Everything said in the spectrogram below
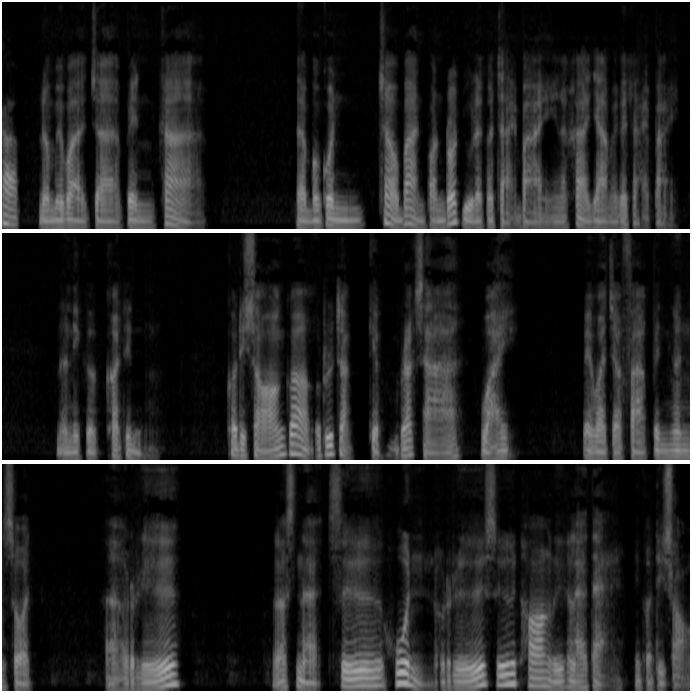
ครับเนอะไม่ว่าจะเป็นค่า แต่บางคนเช่าบ้านผ่อนรถอยู่แล้วก็จ่ายไปนะค่ายามันก็จ่ายไปนั่นนี่คือข้อที่หนึ่งข้อที่สองก็รู้จักเก็บรักษาไว้ ไม่ว่าจะฝากเป็นเงินสดเอ่อหรือลักษณะซื้อหุ้นหรือซื้อทองหรือก็แล้วแต่นี่ข้อที่สอง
